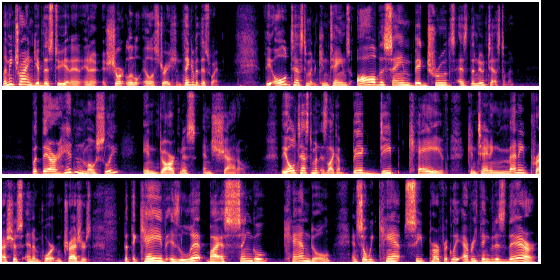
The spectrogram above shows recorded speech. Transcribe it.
Let me try and give this to you in a, in a short little illustration. Think of it this way The Old Testament contains all the same big truths as the New Testament, but they are hidden mostly in darkness and shadow. The Old Testament is like a big, deep cave containing many precious and important treasures. But the cave is lit by a single candle, and so we can't see perfectly everything that is there.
